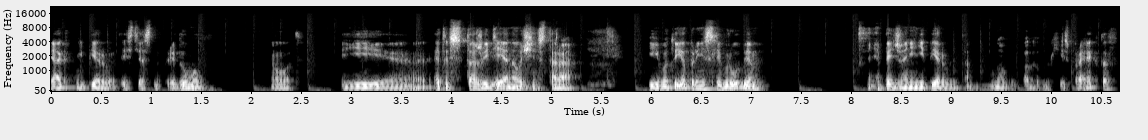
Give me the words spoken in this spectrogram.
React не первый это, естественно, придумал. Вот. И э, это все та же идея, она очень стара. И вот ее принесли в Ruby. Опять же, они не первые, там много подобных есть проектов.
